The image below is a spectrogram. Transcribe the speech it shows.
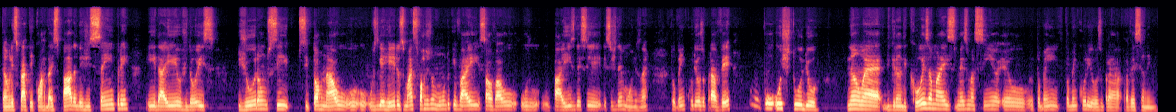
Então eles praticam arte da espada desde sempre, e daí os dois juram se, se tornar o, o, os guerreiros mais fortes do mundo que vai salvar o, o país desse, desses demônios, né? Estou bem curioso para ver. O, estúdio não é de grande coisa, mas mesmo assim eu, eu, eu tô, bem, tô bem curioso para ver esse anime.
